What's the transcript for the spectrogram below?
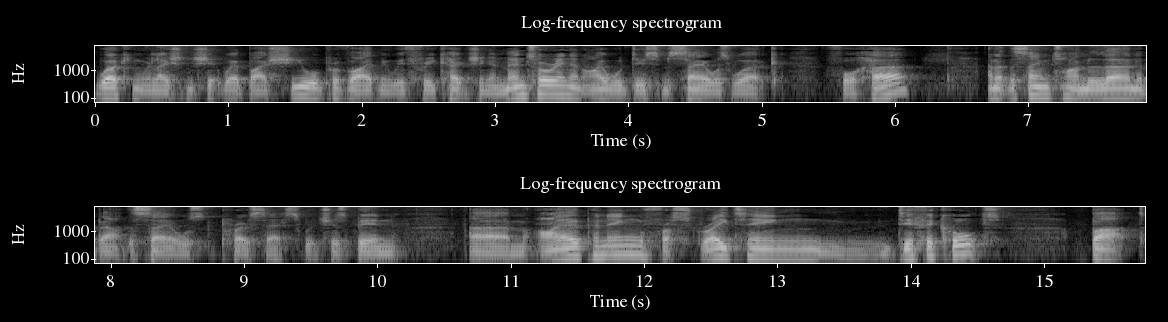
working relationship whereby she will provide me with free coaching and mentoring, and I will do some sales work for her, and at the same time learn about the sales process, which has been um, eye opening, frustrating, difficult, but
